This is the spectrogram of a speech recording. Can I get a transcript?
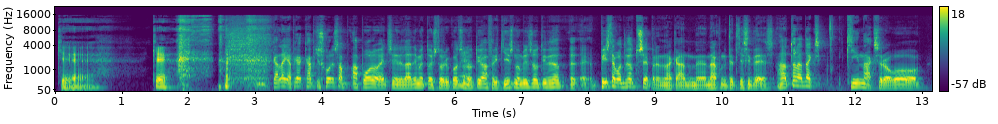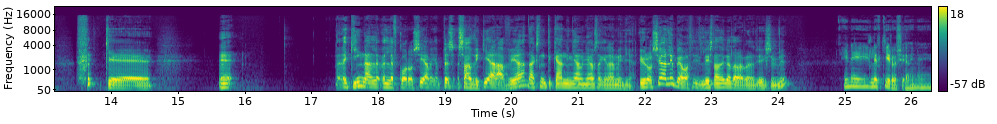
και. και. Καλά, για κάποιες χώρες απορώ έτσι, δηλαδή με το ιστορικό της ναι. Νοτιού Αφρικής, νομίζω ότι δεν, ε, ε, πίστευα ότι δεν θα τους έπαιρνε να, κάνουν, να έχουν τέτοιες ιδέες. Αλλά τώρα εντάξει, Κίνα, ξέρω εγώ, και. Ε, Κίνα, Λευκορωσία, Σαουδική Αραβία, εντάξει, είναι τι κάνει νιάου νιάου στα κεραμίδια. Η Ρωσία λείπει από αυτή τη λίστα, δεν καταλαβαίνω τι έχει συμβεί. Είναι η Λευκή Ρωσία. Είναι...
